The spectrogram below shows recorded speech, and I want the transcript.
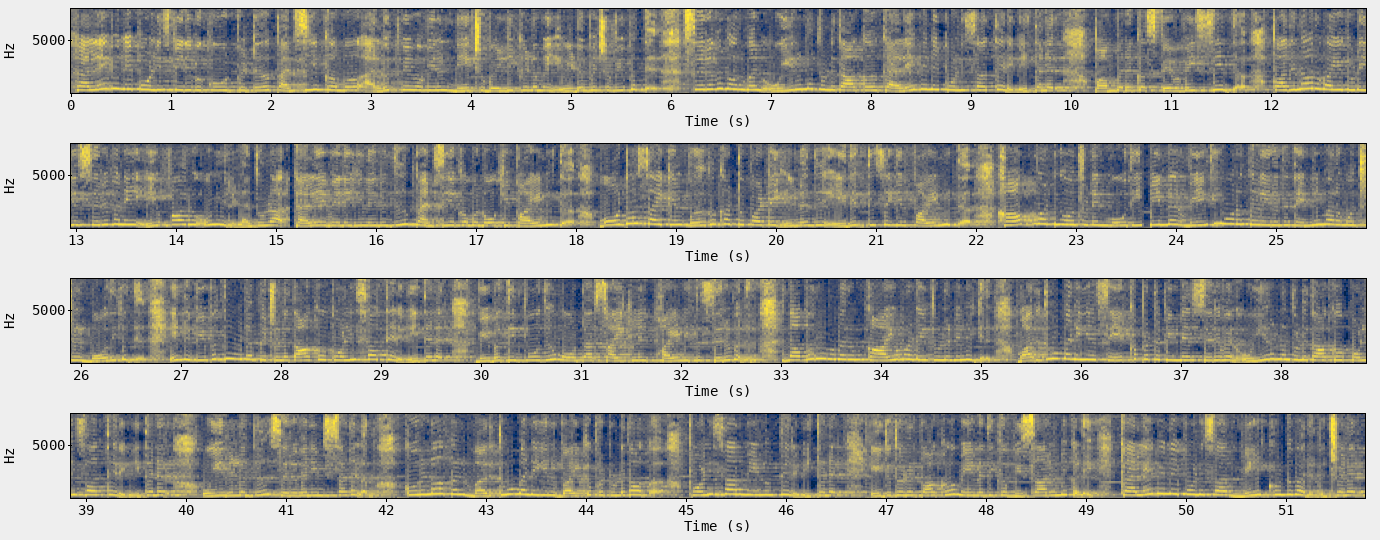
கலேவிலை போலீஸ் பிரிவுக்கு உட்பட்டு பன்சியக்கம அலுத்வேவில் நேற்று வெள்ளிக்கிழமை இடம்பெற்ற விபத்தில் சிறுவன் ஒருவன் உயிரிழந்துள்ளதாக கலேவிலை போலீசார் தெரிவித்தனர். பம்பரகஸ் வெவை சேர்ந்த பதினாறு வயதுடைய சிறுவனே இவ்வாறு உயிரிழந்துள்ளார். கலேவேலையில் இருந்து பன்சியக்கம நோக்கி பயணித்து மோட்டார் சைக்கிள் வேக கட்டுப்பாட்டை இழந்து எதிர் திசையில் பயணித்து ஹாப் வண்டி ஒன்றுடன் மோதி பின்னர் வீதியோரத்தில் இருந்து தென்னை மரம் ஒன்றில் மோதியது. இந்த விபத்தில் இடம்பெற்றுள்ளதாக போலீசார் தெரிவித்தனர். விபத்தின் போது மோட்டார் சைக்கிளில் பயணித்த சிறுவனும் நபர் ஒருவரும் காயமடைந்துள்ள நிலையில் மருத்துவமனையில் சேர்க்கப்பட்ட பின்னர் சிறுவன் உயிரிழந்துள்ளதாக போலீசார் தெரிவித்தனர். உயிரிழந்த சிறுவனின் சடலம் குருணாகல் மருத்துவமனையில் வைக்கப்பட்டுள்ளதாக போலீசார் மேலும் தெரிவித்தனர். இது தொடர்பாக மேலதிக விசாரணைகளை கலைவிலை போலீசார் மேற்கொண்டு வருகின்றனர்.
